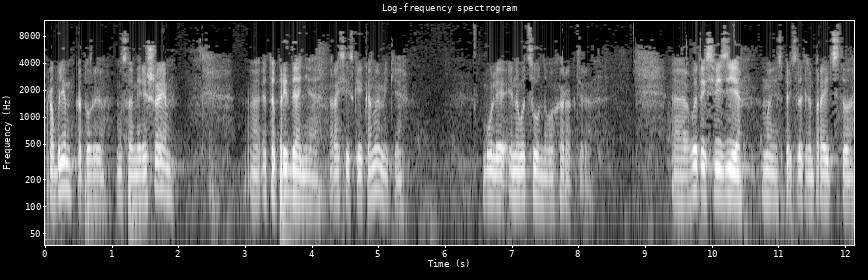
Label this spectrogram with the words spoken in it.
проблем, которые мы с вами решаем, э, это придание российской экономике более инновационного характера. Э, в этой связи мы с председателем правительства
